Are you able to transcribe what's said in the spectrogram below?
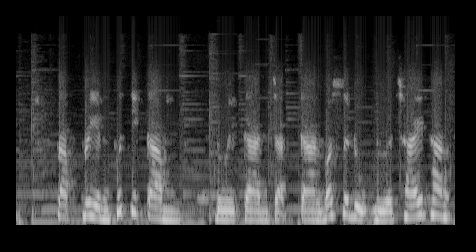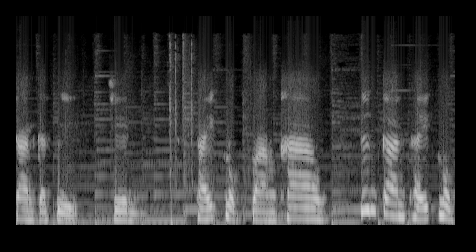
1. ปรับเปลี่ยนพฤติกรรม โดยการจัดการวัสดุเหลือใช้ทางการเกษตร เช่นไถกลบฟางข้าว ซึ่งการไถกลบ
